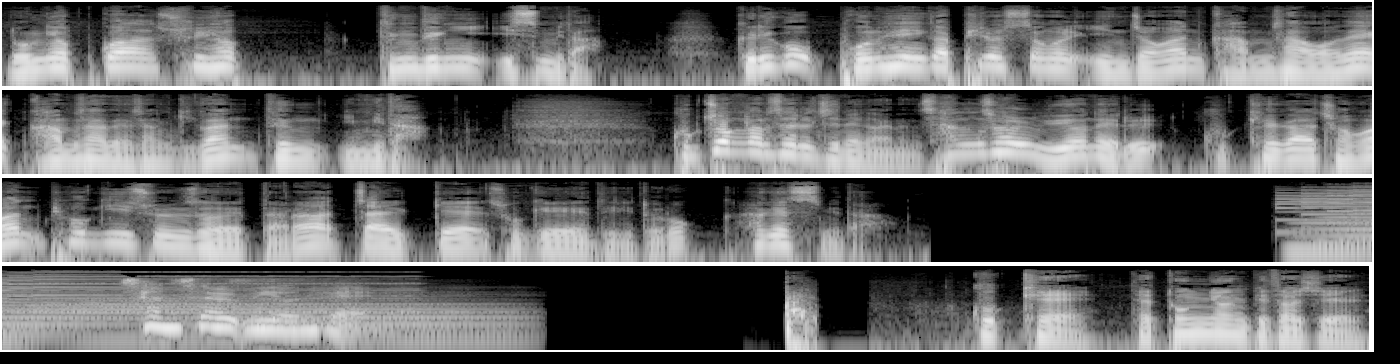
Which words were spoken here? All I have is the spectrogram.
농협과 수협 등등이 있습니다. 그리고 본회의가 필요성을 인정한 감사원의 감사 대상 기관 등입니다. 국정감사를 진행하는 상설위원회를 국회가 정한 표기 순서에 따라 짧게 소개해드리도록 하겠습니다. 상설위원회 국회, 대통령 비서실,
